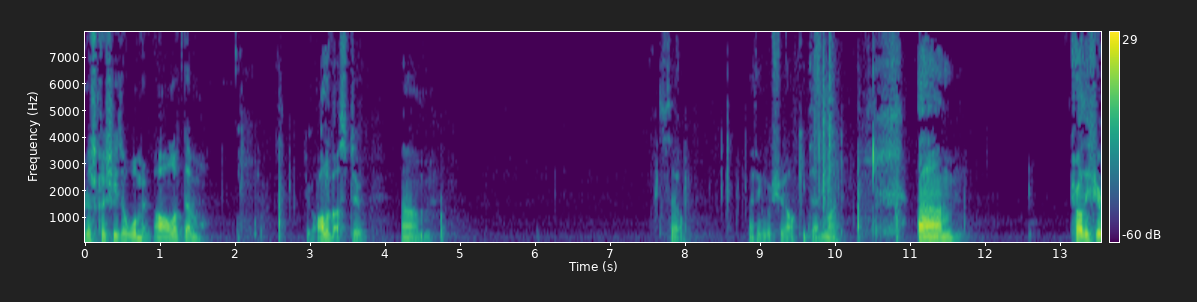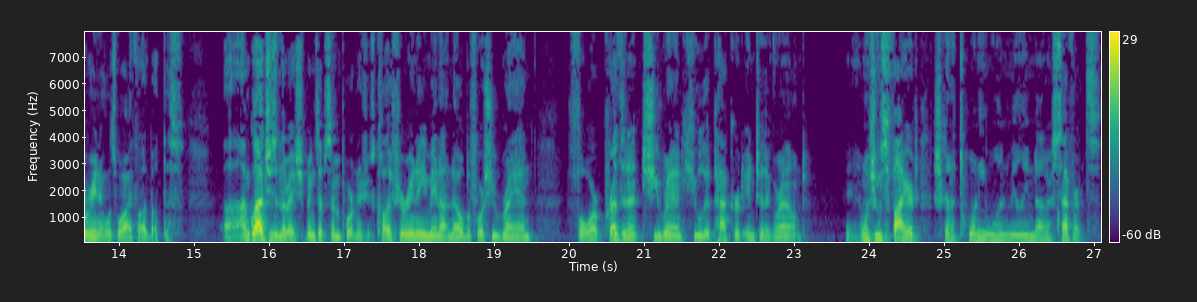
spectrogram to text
just because she's a woman. All of them do. All of us do. Um, so I think we should all keep that in mind. Um, Carly Fiorina was why I thought about this. Uh, I'm glad she's in the race. She brings up some important issues. Carly Fiorina, you may not know, before she ran for president, she ran Hewlett Packard into the ground. And when she was fired, she got a $21 million severance.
